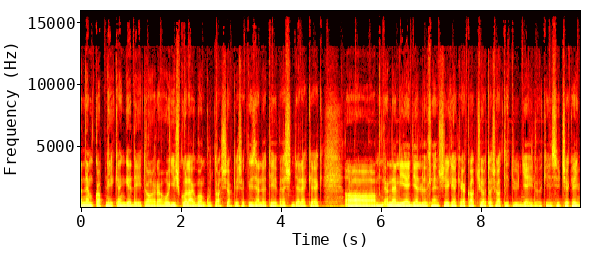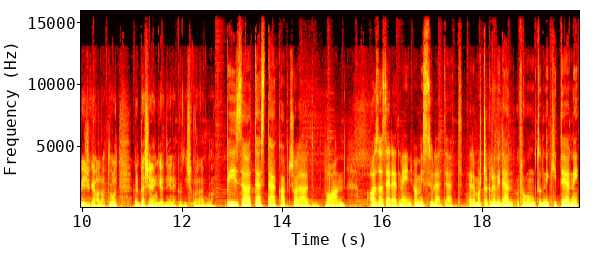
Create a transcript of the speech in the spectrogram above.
nem kapnék engedélyt arra, hogy iskolákban kutassak, és a 15 éves gyerekek a nemi egyenlőtlenségekkel kapcsolatos attitűdjeiről készítsek egy vizsgálatot, mert be se engednének az iskolákba. PISA tesztel kapcsolatban az az eredmény, ami született, erre most csak röviden fogunk tudni kitérni,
